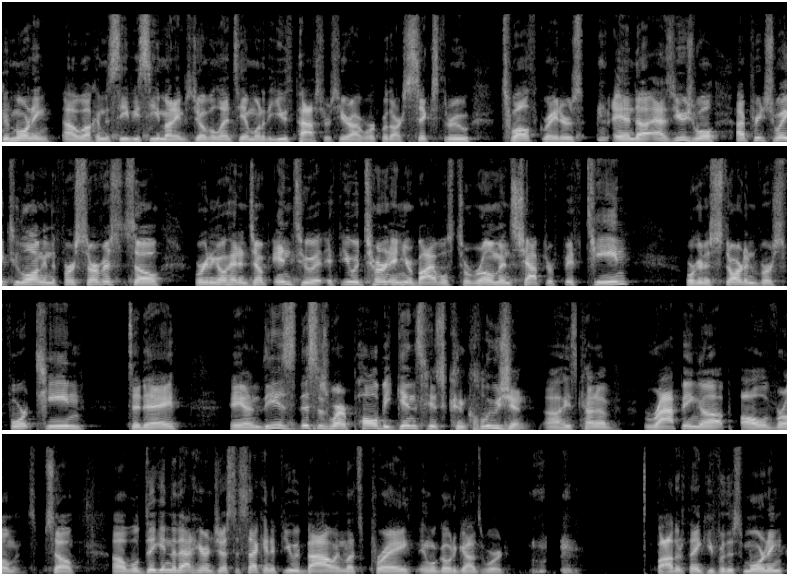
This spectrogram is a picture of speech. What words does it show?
Good morning. Uh, welcome to CVC. My name is Joe Valenti. I'm one of the youth pastors here. I work with our 6th through 12th graders. And uh, as usual, I preached way too long in the first service, so we're going to go ahead and jump into it. If you would turn in your Bibles to Romans chapter 15, we're going to start in verse 14 today. And these, this is where Paul begins his conclusion. Uh, he's kind of wrapping up all of Romans. So uh, we'll dig into that here in just a second. If you would bow and let's pray, and we'll go to God's word. Father, thank you for this morning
